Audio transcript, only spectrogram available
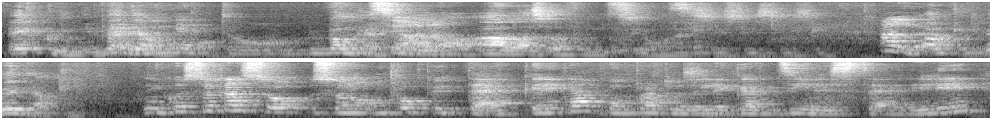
E quindi vediamo. il un po'. bonghetto Il bonghetto però ha la sua funzione, sì, Sì. sì, sì, sì. allora Ok, vediamo. In questo caso sono un po' più tecnica, ho comprato delle garzine sterili,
